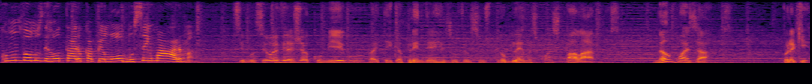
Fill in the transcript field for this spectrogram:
Como vamos derrotar o capelobo sem uma arma? Se você vai viajar comigo, vai ter que aprender a resolver os seus problemas com as palavras, não com as armas. Por aqui.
